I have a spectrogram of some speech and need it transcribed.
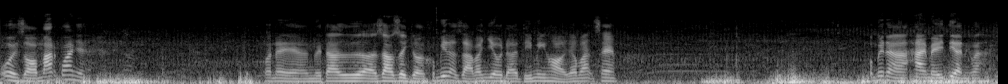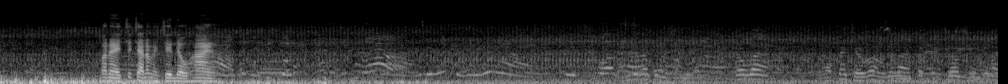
Ôi gió mát quá nhỉ. Con này người ta à, giao dịch rồi, không biết là giá bao nhiêu, đợi tí mình hỏi cho bạn xem. Không biết là hai mấy tiền các bạn. Con này chắc chắn là phải trên đầu hai. rồi. Cái con cái cái chở con cái ba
